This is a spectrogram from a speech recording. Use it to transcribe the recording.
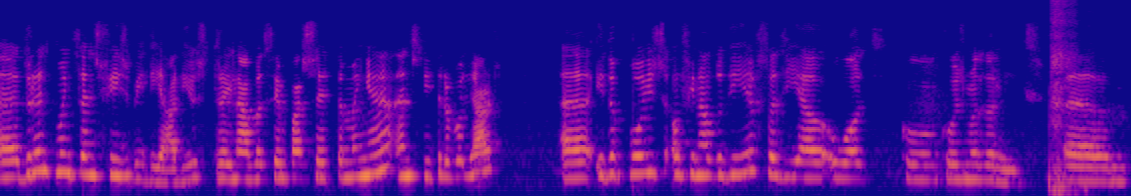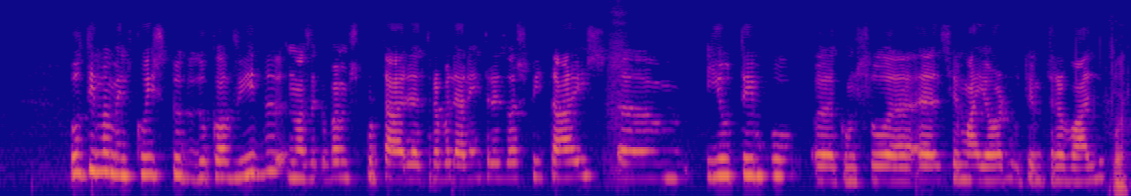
Uh, durante muitos anos fiz bidiários, treinava sempre às 7 da manhã antes de ir trabalhar uh, e depois, ao final do dia, fazia o odd com, com os meus amigos. Uh, ultimamente, com isto tudo do Covid, nós acabamos por estar a trabalhar em três hospitais e o tempo começou a, a, ser maior, o tempo de trabalho. Claro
